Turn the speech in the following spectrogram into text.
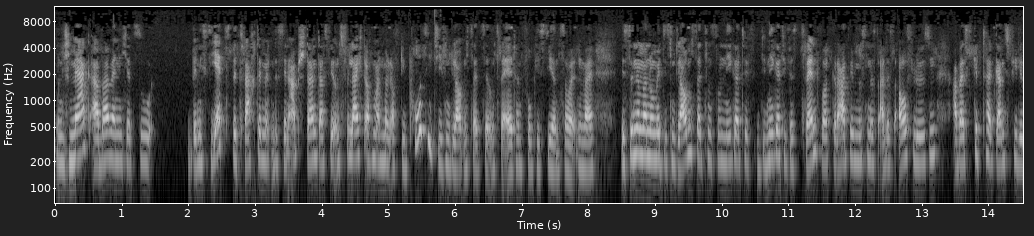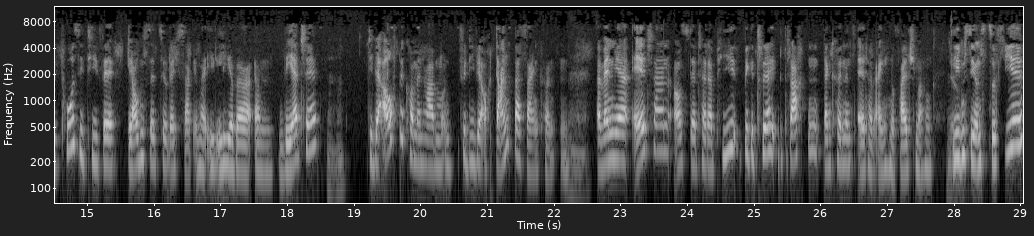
Und ich merke aber, wenn ich jetzt so wenn ich es jetzt betrachte mit ein bisschen Abstand, dass wir uns vielleicht auch manchmal auf die positiven Glaubenssätze unserer Eltern fokussieren sollten, weil wir sind immer nur mit diesen Glaubenssätzen so negativ, die negatives Trendwort gerade, wir müssen das alles auflösen, aber es gibt halt ganz viele positive Glaubenssätze oder ich sage immer lieber ähm, Werte, mhm die wir auch bekommen haben und für die wir auch dankbar sein könnten. Mhm. Weil wenn wir Eltern aus der Therapie betrachten, dann können es Eltern eigentlich nur falsch machen. Ja. Lieben sie uns zu viel,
